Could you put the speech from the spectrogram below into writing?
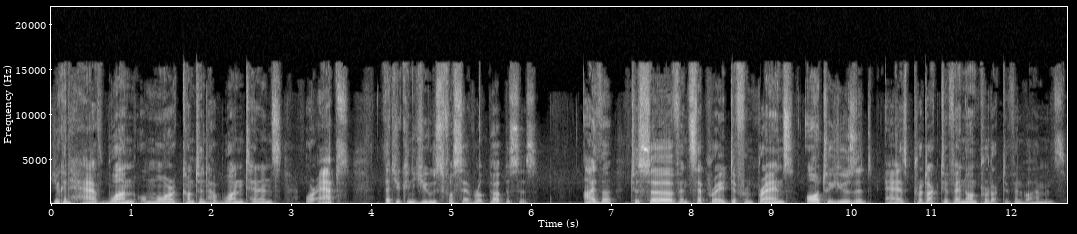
you can have one or more Content Hub One tenants or apps that you can use for several purposes. Either to serve and separate different brands or to use it as productive and non-productive environments.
